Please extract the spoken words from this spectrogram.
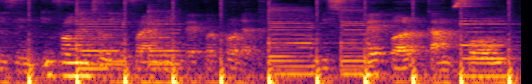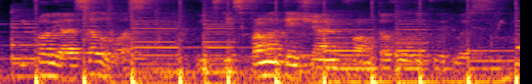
is an environmentally friendly paper product. This paper comes from microbial cellulose, which is fermentation from tofu liquid waste.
